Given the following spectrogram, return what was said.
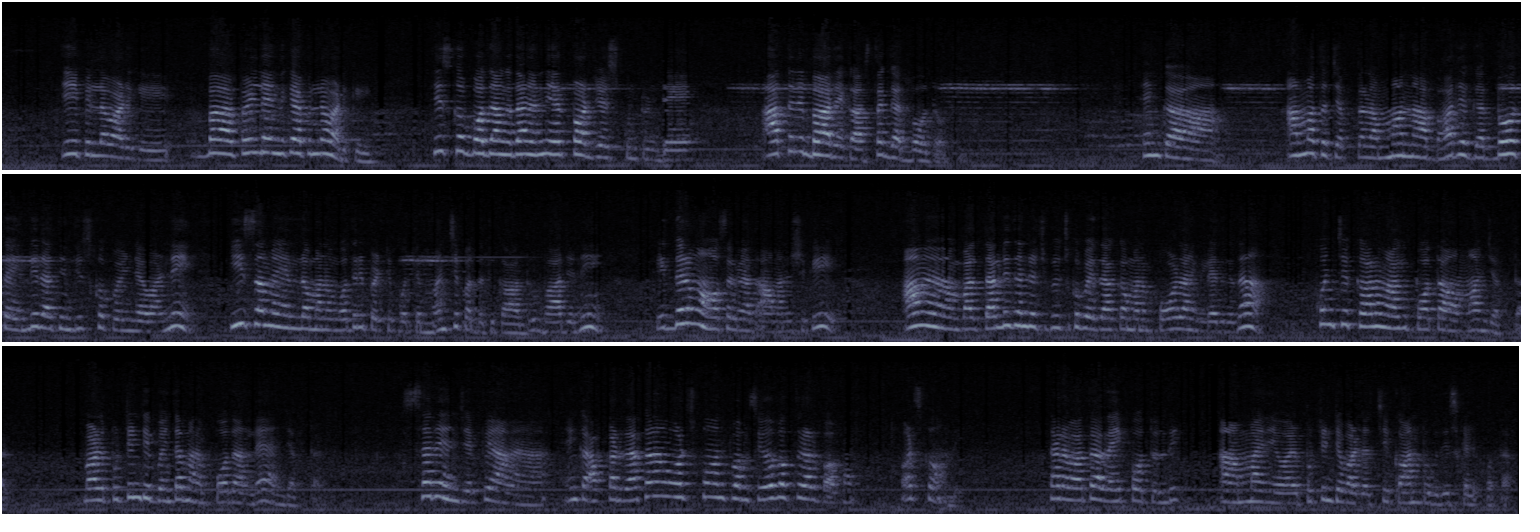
ఈ పిల్లవాడికి బా పెళ్ళైందికి ఆ పిల్లవాడికి. తీసుకుపోదాం కదా అని ఏర్పాటు చేసుకుంటుంటే అతని భార్య కాస్త గర్భవతి ఇంకా అమ్మతో చెప్తాడు అమ్మ నా భార్య గర్భవతి అయింది తీసుకుపోయిండేవాడిని ఈ సమయంలో మనం వదిలిపెట్టిపోతే మంచి పద్ధతి కాదు భార్యని. ఇద్దరం అవసరమే ఆ మనిషికి. ఆమె వాళ్ళ తల్లిదండ్రులు వచ్చి పిలుచుకుపోయేదాకా మనం పోవడానికి లేదు కదా. కొంచెం కాలం ఆగిపోతామమ్మా అని చెప్తాడు. వాళ్ళు పుట్టింటికి పోయితే మనం పోదాంలే అని చెప్తాడు. సరే అని చెప్పి ఆమె ఇంకా అక్కడి దాకా ఓడ్చుకోండి పాపం శివభక్తురాలు పాపం. ఓడ్చుకోండి తర్వాత అది అయిపోతుంది. ఆ అమ్మాయిని వాళ్ళు పుట్టింటి వాళ్ళు వచ్చి కాన్పుకు తీసుకెళ్ళిపోతారు.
